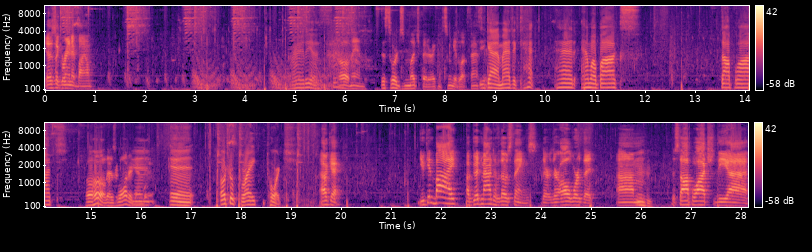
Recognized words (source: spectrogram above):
Yeah, this is a granite biome. Right here. Oh man, this sword's much better. I can swing it a lot faster. You got a magic he- head, ammo box, stopwatch, Oh, ho, there's water down there. and, and ultra bright torch. Okay. You can buy a good amount of those things. They're they're all worth it. Um, the stopwatch, the uh,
